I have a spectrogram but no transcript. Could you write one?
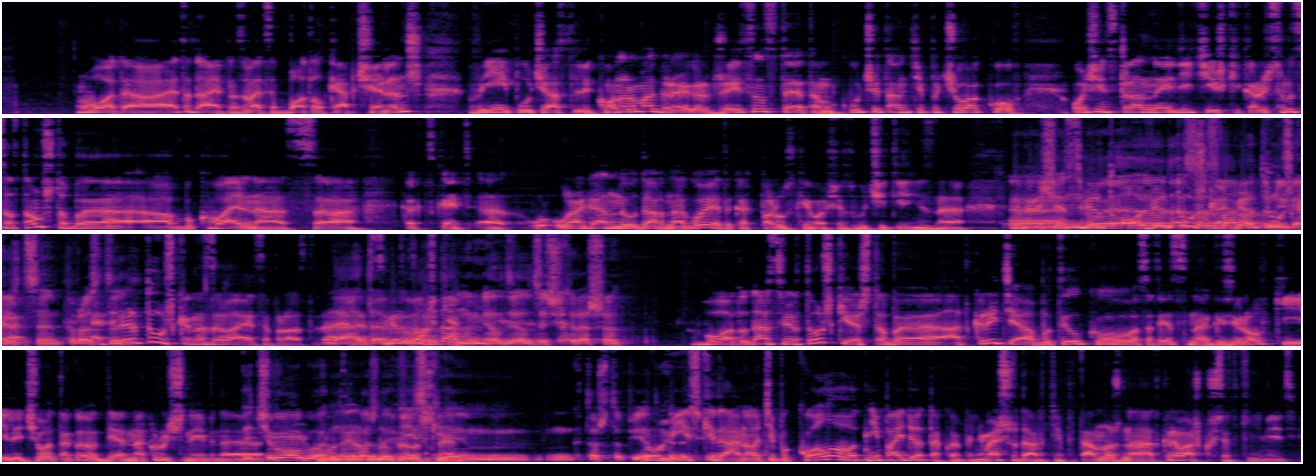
Вот, а, это да, это называется Bottle Cap Challenge. В ней поучаствовали Конор Макгрегор, Джейсон Стэттем, куча там типа чуваков. Очень странные детишки. Короче, смысл в том, чтобы а, буквально с, а, как сказать, ураганный удар ногой, это как по-русски вообще звучит, я не знаю. Ну, короче, с ну, верту- это о, удар с вертушка, вертушка. кажется, просто. Это вертушка называется просто. Да, Да, это это Ван вертушки. Дам умел делать очень хорошо. Вот, удар с вертушки, чтобы открыть а, бутылку, соответственно, газировки или чего-то такое, где накручено именно. Да чего угодно. бутыл- Можно бутылочная. виски, кто что пьет. Ну, короче. виски, да, но типа колу вот не пойдет такой, понимаешь, удар. Типа там нужно открывашку все-таки иметь.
